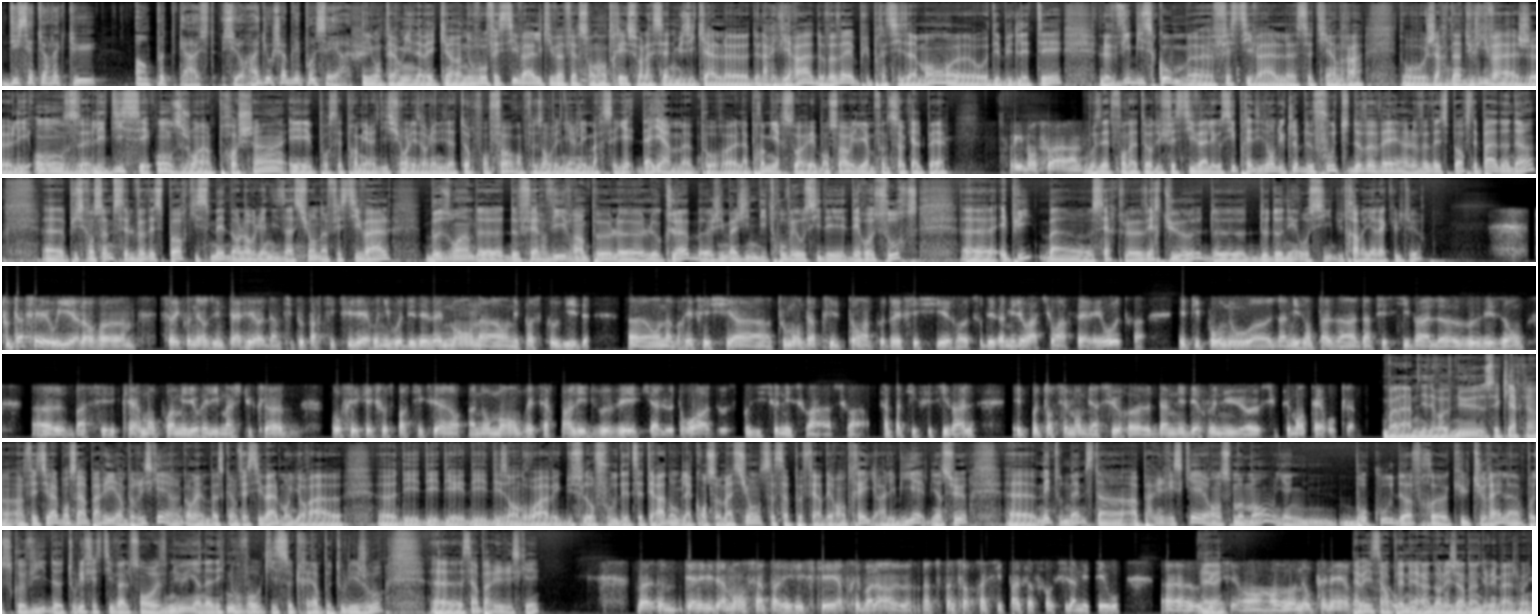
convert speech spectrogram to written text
17h L'actu en podcast sur radiochablais.ch. Et on termine avec un nouveau festival qui va faire son entrée sur la scène musicale euh, de la Riviera, de Vevey plus précisément, euh, au début de l'été. Le Vibiscum Festival se tiendra au Jardin du Rivage les 11, les 10 et 11 juin prochains. Et pour cette première édition, les organisateurs font fort en faisant venir les Marseillais d'Ayam pour euh, la première soirée. Bonsoir William Fonso-Calper. Oui, bonsoir. Vous êtes fondateur du festival et aussi président du club de foot de Vevey. Hein. Le Vevey Sport, ce n'est pas anodin, euh, puisqu'en somme, c'est le Vevey Sport qui se met dans l'organisation d'un festival. Besoin de, faire vivre un peu le, club, j'imagine d'y trouver aussi des, ressources. Euh, et puis, ben, cercle vertueux de, donner aussi du travail à la culture. Tout à fait, oui. Alors, euh, c'est vrai qu'on est dans une période un petit peu particulière au niveau des événements. On, a, on est post-Covid. Euh, on a réfléchi à tout le monde a pris le temps un peu de réfléchir euh, sur des améliorations à faire et autres. Et puis pour nous, euh, la mise en place d'un festival Veuvaison, ben, c'est clairement pour améliorer l'image du club, offrir quelque chose de particulier à, nos membres et faire parler de Vevey qui a le droit de se positionner sur un, sympathique festival et potentiellement bien sûr d'amener des revenus supplémentaires au club. Voilà, amener des revenus. C'est clair qu'un festival, bon, c'est un pari un peu risqué hein, quand même, parce qu'un festival, bon, il y aura euh, euh, des, des, des, des, endroits avec du slow food, etc. Donc la consommation, ça, ça peut faire des rentrées. Il y aura les billets, bien sûr, euh, mais tout de même, c'est un, pari risqué en ce moment. Il y a beaucoup d'offres culturelles hein, post-Covid. Tous les festivals sont revenus. Il y en a des nouveaux qui se créent un peu tous les jours. c'est un pari risqué. Bah, euh, bien évidemment, c'est un pari risqué. Après, voilà, euh, notre sponsor principal, ça sera aussi la météo. Euh, ah en, open air. Ah oui, c'est en plein air, hein, dans les jardins du rivage. Oui.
